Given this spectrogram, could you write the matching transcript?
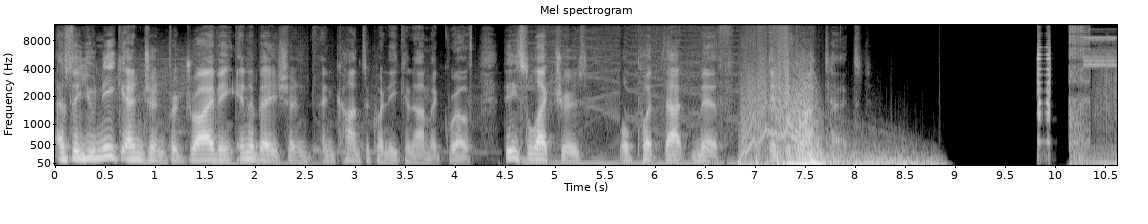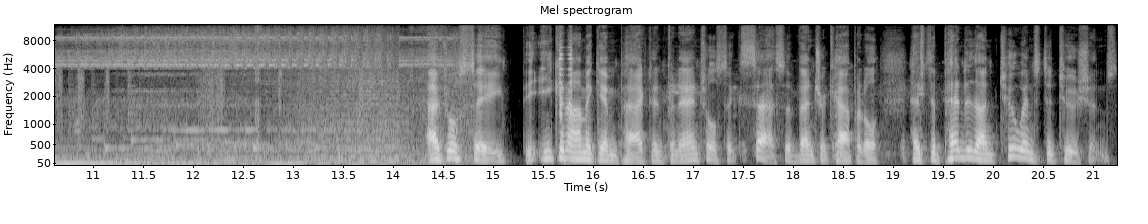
as the unique engine for driving innovation and consequent economic growth. These lectures will put that myth into context. As we'll see, the economic impact and financial success of venture capital has depended on two institutions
